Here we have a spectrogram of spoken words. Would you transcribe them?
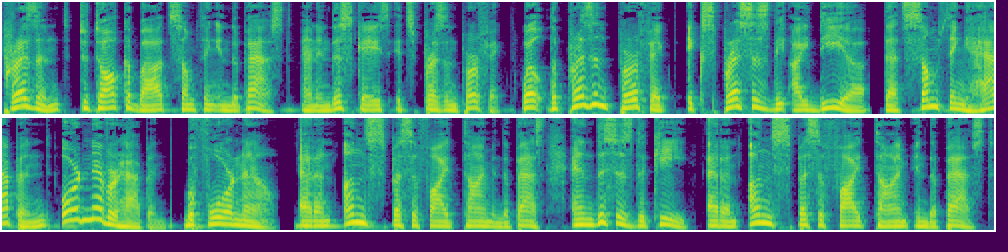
present to talk about something in the past? And in this case, it's present perfect. Well, the present perfect expresses the idea that something happened or never happened before now at an unspecified time in the past. And this is the key at an unspecified time in the past.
